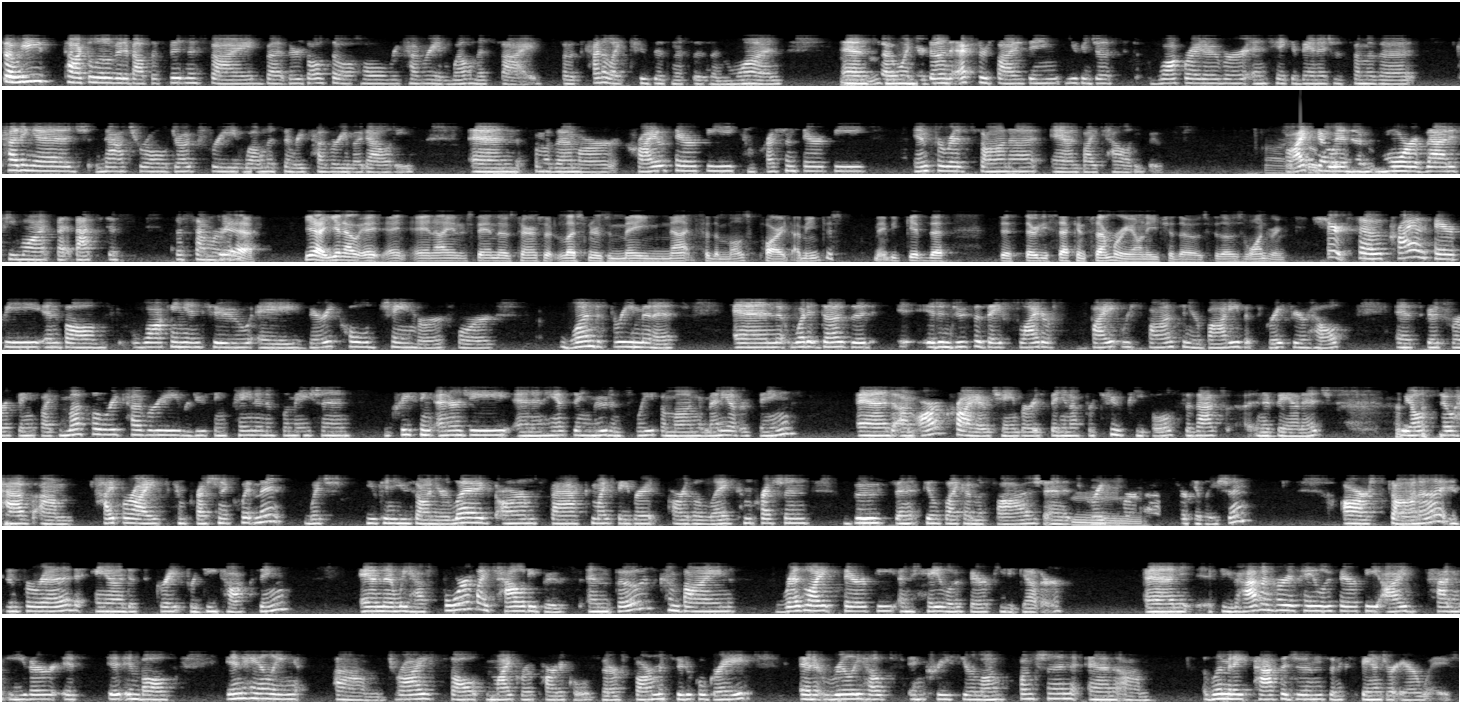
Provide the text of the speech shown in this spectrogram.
so he talked a little bit about the fitness side, but there's also a whole recovery and wellness side. So it's kind of like two businesses in one. And mm-hmm. so when you're done exercising, you can just walk right over and take advantage of some of the cutting edge, natural, drug free wellness and recovery modalities. And some of them are cryotherapy, compression therapy, infrared sauna, and vitality boosts. Right, so I can go into more of that if you want, but that's just the summary. Yeah. Yeah, you know, it, and, and I understand those terms but listeners may not, for the most part. I mean, just maybe give the the 30 second summary on each of those for those wondering. Sure. So cryotherapy involves walking into a very cold chamber for one to three minutes, and what it does it it induces a flight or fight response in your body that's great for your health. And it's good for things like muscle recovery, reducing pain and inflammation, increasing energy, and enhancing mood and sleep, among many other things. And um, our cryo chamber is big enough for two people, so that's an advantage. We also have um, Hyperice compression equipment, which you can use on your legs, arms, back. My favorite are the leg compression boots, and it feels like a massage, and it's mm. great for uh, circulation. Our sauna is infrared, and it's great for detoxing. And then we have four vitality booths, and those combine red light therapy and halo therapy together. And if you haven't heard of halo therapy, I hadn't either. It it involves inhaling um, dry salt microparticles that are pharmaceutical grade, and it really helps increase your lung function and um, eliminate pathogens and expand your airways.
